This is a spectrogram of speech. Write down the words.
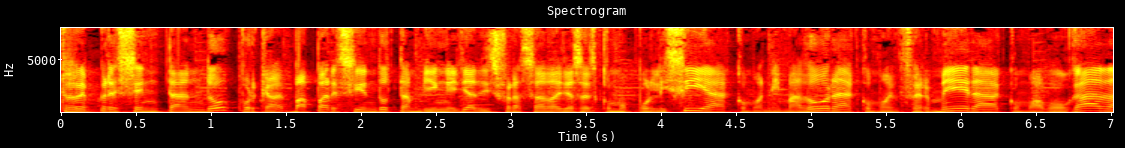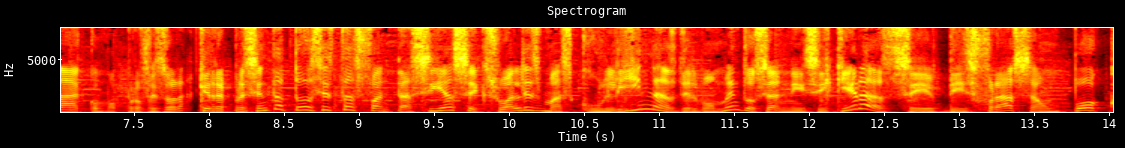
representando, porque va apareciendo también ella disfrazada, ya sabes, como policía, como animadora, como enfermera, como abogada, como profesora, que representa todas estas fantasías sexuales masculinas del momento, o sea, ni siquiera se disfraza un poco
